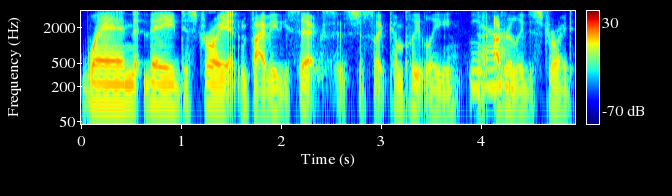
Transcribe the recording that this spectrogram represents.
when they destroy it in 586. It's just like completely, uh, Yeah. utterly destroyed.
